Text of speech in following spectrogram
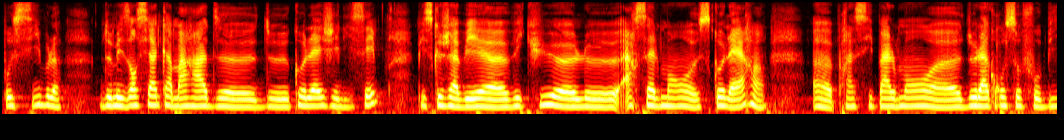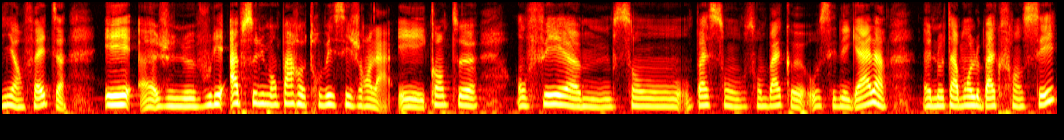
possible de mes anciens camarades de collège et lycée, puisque j'avais vécu le harcèlement scolaire. principalement de la grossophobie en fait et je ne voulais absolument pas retrouver ces gens-là et quand on fait euh, son, on passe son, son bac euh, au Sénégal, euh, notamment le bac français.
